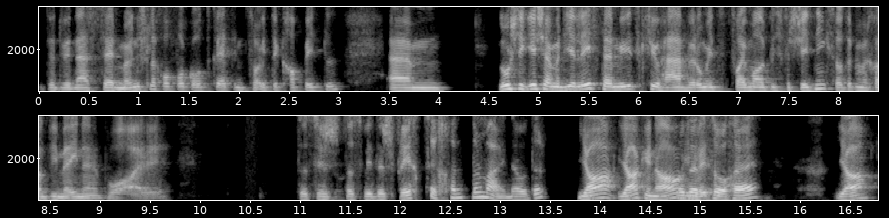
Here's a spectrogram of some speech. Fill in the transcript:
Dort wird er sehr menschlich auch von Gott geredet, im zweiten Kapitel. Ähm, lustig ist, wenn man die liest, haben wir das Gefühl, hä, warum jetzt zweimal etwas Verschiedenes, oder? Man könnte wie meinen, boah, ey. Das, ist, das widerspricht sich, könnte man meinen, oder? Ja, ja, genau. Oder so, hä? Ja,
